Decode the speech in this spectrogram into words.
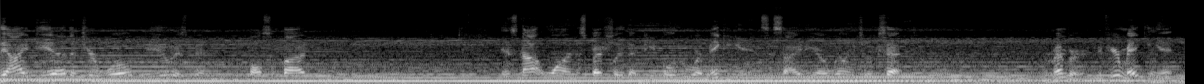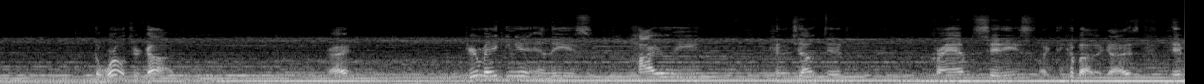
The idea that your worldview has been falsified is not one, especially that people who are making it in society are willing to accept. Remember, if you're making it, the world's your God. Right? If you're making it in these highly conjuncted, crammed cities, like think about it, guys. If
